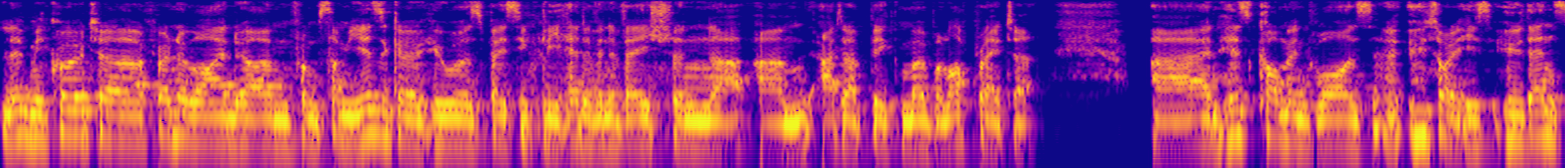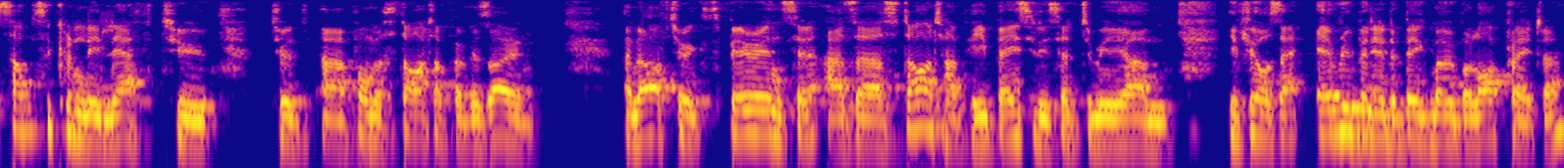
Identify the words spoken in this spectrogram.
Let me quote a friend of mine um, from some years ago who was basically head of innovation uh, um, at a big mobile operator. Uh, and his comment was, uh, who, sorry, who then subsequently left to to uh, form a startup of his own. And after experiencing it as a startup, he basically said to me, um, he feels that everybody at a big mobile operator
